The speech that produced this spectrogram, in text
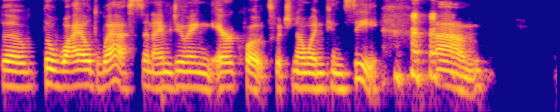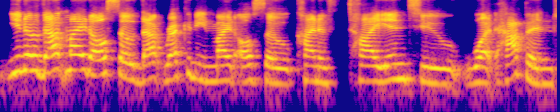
the the wild west and i'm doing air quotes which no one can see. Um, you know that might also that reckoning might also kind of tie into what happened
